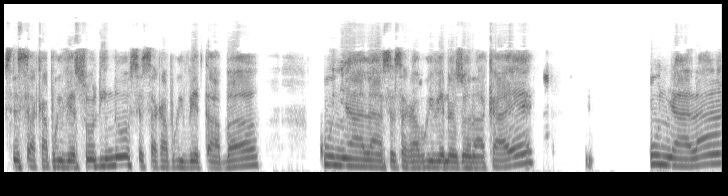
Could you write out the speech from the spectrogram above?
C'est ça qui a privé Solino, c'est ça qui a privé Tabar. Kounya là, c'est ça qui a privé dans la zone Akaye. Kounya là,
